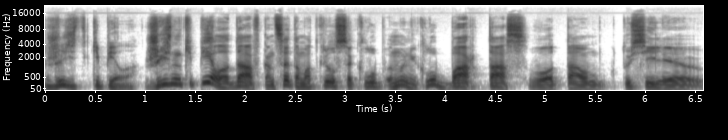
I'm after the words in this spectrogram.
Жизнь кипела. Жизнь кипела, да. В конце там открылся клуб, ну не клуб, бар, ТАСС. Вот, там тусили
